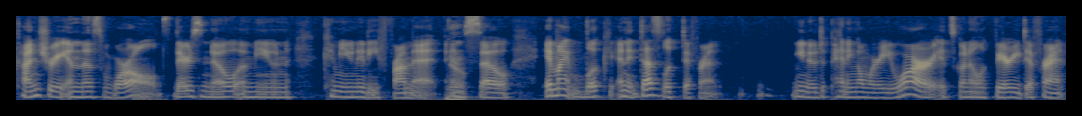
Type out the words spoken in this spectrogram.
country in this world. There's no immune community from it. Yeah. and so it might look and it does look different you know depending on where you are it's going to look very different.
